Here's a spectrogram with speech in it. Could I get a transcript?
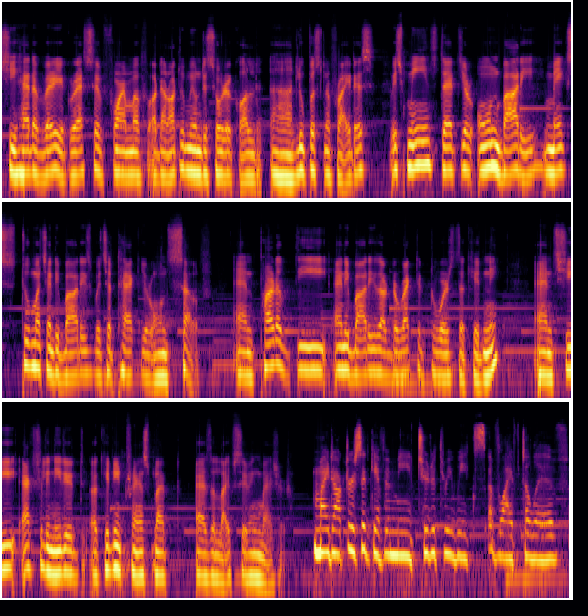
She had a very aggressive form of an autoimmune disorder called uh, lupus nephritis, which means that your own body makes too much antibodies which attack your own self. And part of the antibodies are directed towards the kidney. And she actually needed a kidney transplant as a life saving measure. My doctors had given me two to three weeks of life to live,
